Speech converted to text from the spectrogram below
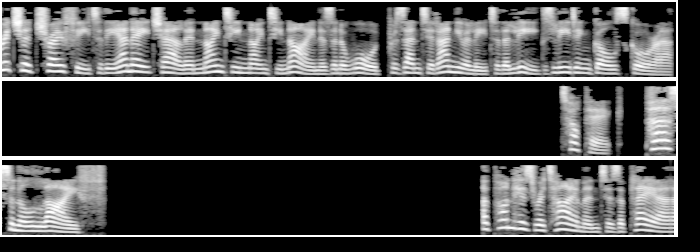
Richard Trophy to the NHL in 1999 as an award presented annually to the league's leading goal scorer. Topic: Personal life. Upon his retirement as a player,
